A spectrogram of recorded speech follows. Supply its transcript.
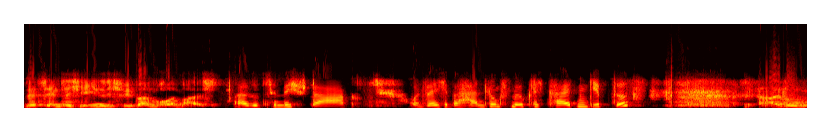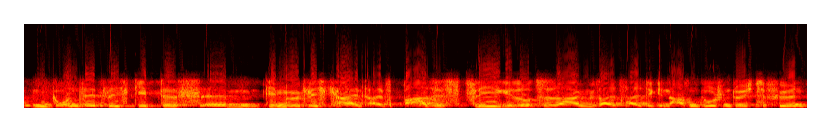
letztendlich ähnlich wie beim Rheuma ist. Also ziemlich stark. Und welche Behandlungsmöglichkeiten gibt es? Also grundsätzlich gibt es ähm, die Möglichkeit, als Basispflege sozusagen salzhaltige Nasenduschen durchzuführen.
